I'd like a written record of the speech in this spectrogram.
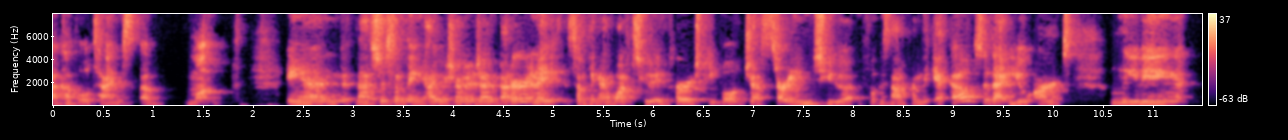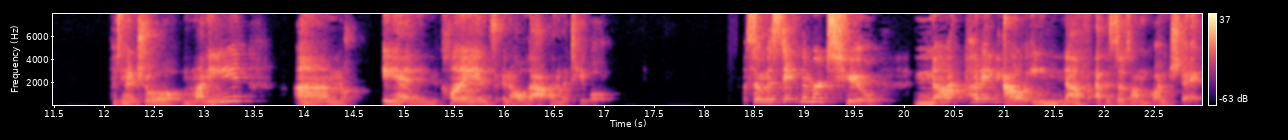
a couple of times a month. And that's just something I wish I would have done better. And I, something I want to encourage people just starting to focus on from the get go so that you aren't leaving potential money um, and clients and all that on the table. So, mistake number two not putting out enough episodes on launch day.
